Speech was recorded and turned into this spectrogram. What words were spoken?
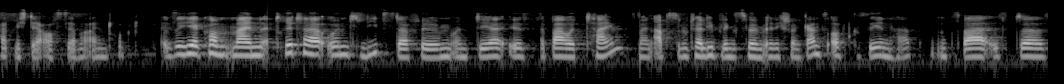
hat mich der auch sehr beeindruckt. Also hier kommt mein dritter und liebster Film und der ist About Time, mein absoluter Lieblingsfilm, den ich schon ganz oft gesehen habe. Und zwar ist das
